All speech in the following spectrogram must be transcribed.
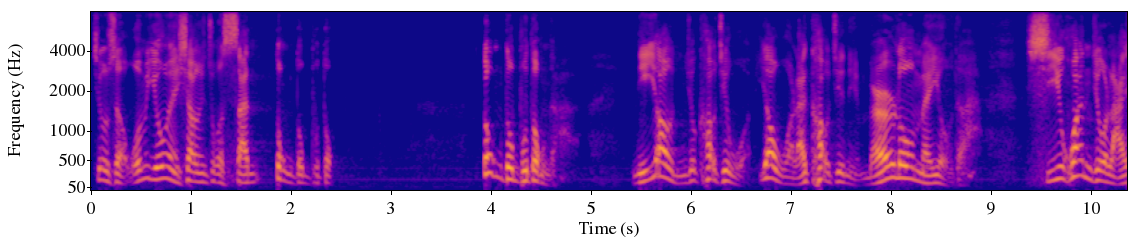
就是我们永远像一座山，动都不动，动都不动的。你要你就靠近我，要我来靠近你，门儿都没有的。喜欢就来，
